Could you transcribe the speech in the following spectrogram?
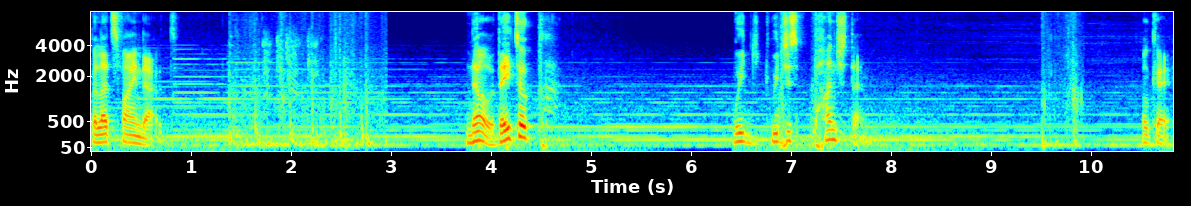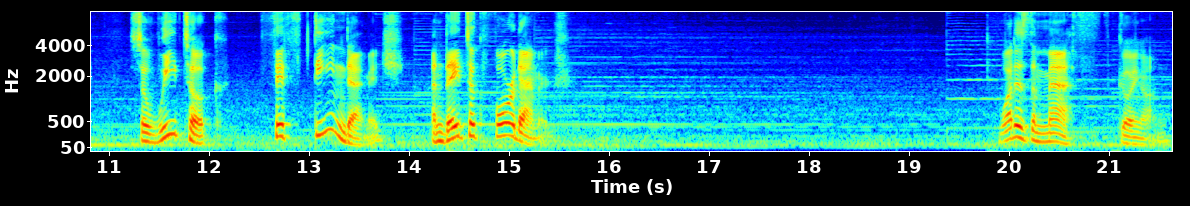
But let's find out. No, they took... We, we just punched them. Okay, so we took 15 damage, and they took 4 damage. What is the math going on?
